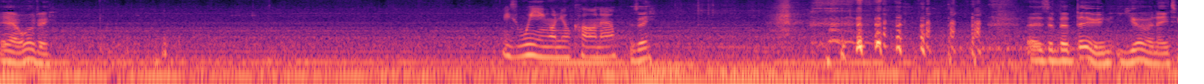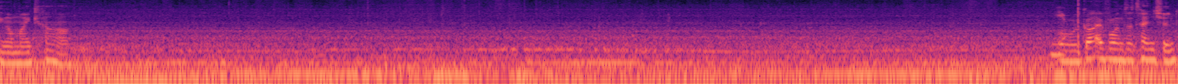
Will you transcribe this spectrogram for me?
Yeah, will do. He's weeing on your car now. Is he? There's a baboon urinating on my car. Well, oh, we've got everyone's attention.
